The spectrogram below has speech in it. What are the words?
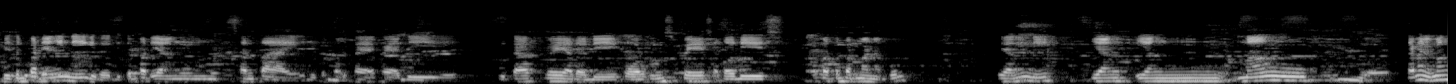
di tempat yang ini gitu di tempat yang santai di tempat kayak kayak di di cafe atau di coworking space atau di tempat-tempat mana pun yang ini yang yang mau karena memang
